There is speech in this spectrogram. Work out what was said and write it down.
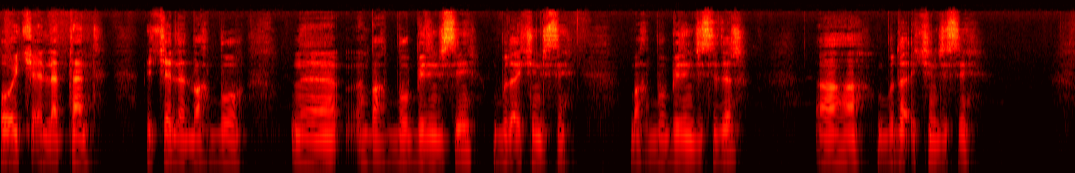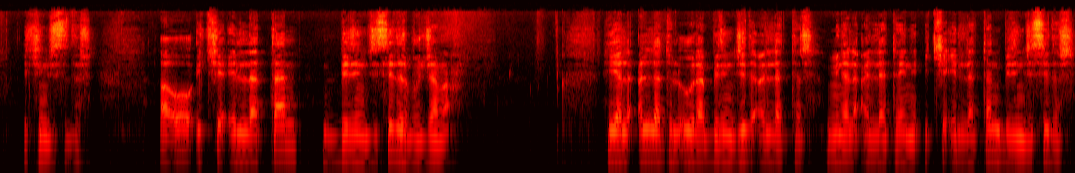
O iki illetten. İki illet bak bu e, bak bu birincisi bu da ikincisi. Bak bu birincisidir. Aha bu da ikincisi. İkincisidir. O iki illetten birincisidir bu cema. Hiyel illetul ula birinci de illettir. Minel illeteyni iki illetten birincisidir.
